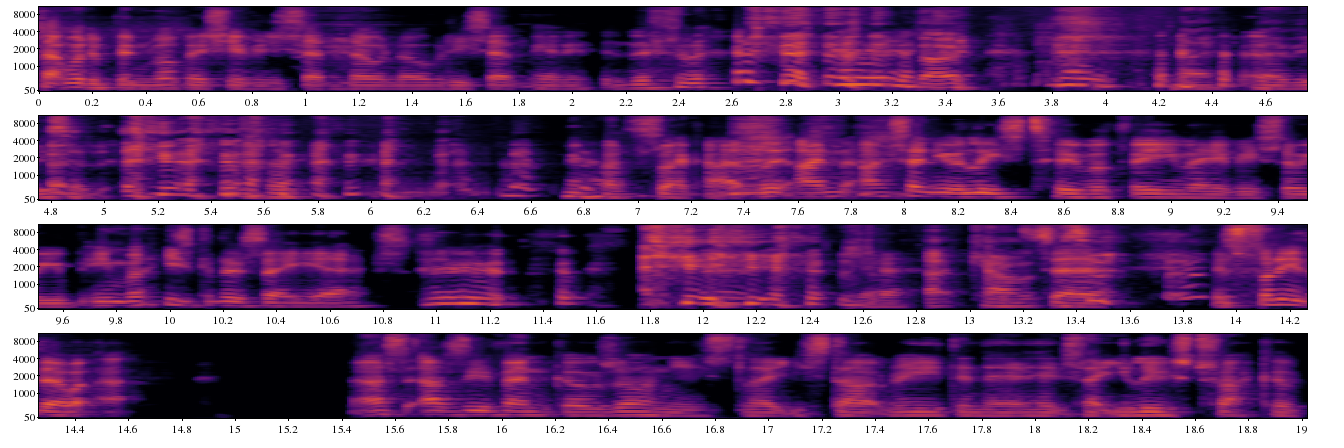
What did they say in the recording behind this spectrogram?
That would have been rubbish if you said no. Nobody sent me anything. no, no, nobody said it. Yeah, it's like I, I, I sent you at least two or three, maybe. So he, he- he's going to say yes. yeah, Yeah, that counts. It's, uh, it's funny though. As as the event goes on, you like you start reading it, and it's like you lose track of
